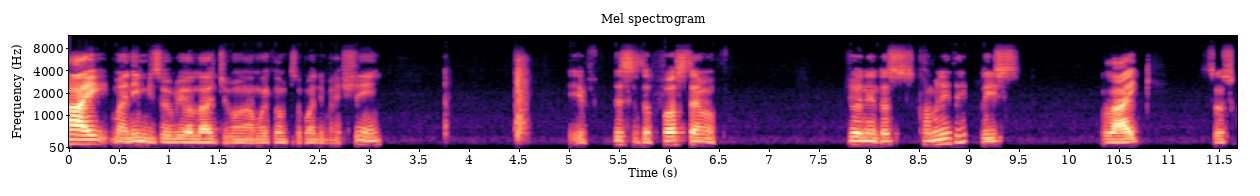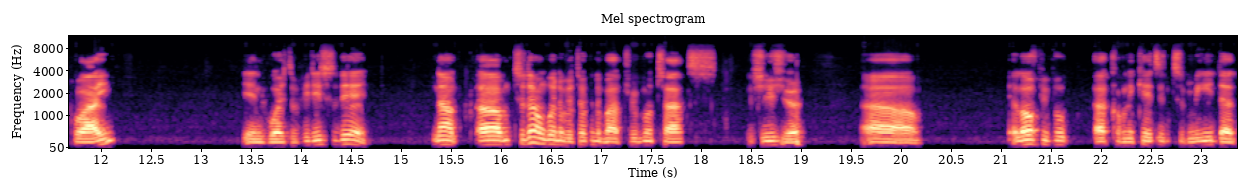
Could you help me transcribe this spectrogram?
Hi, my name is Oriola Juwon and welcome to Money Machine. If this is the first time of joining this community, please like, subscribe, and watch the videos today. Now, um, today I'm going to be talking about Remotasks as usual. Um, a lot of people are communicating to me that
